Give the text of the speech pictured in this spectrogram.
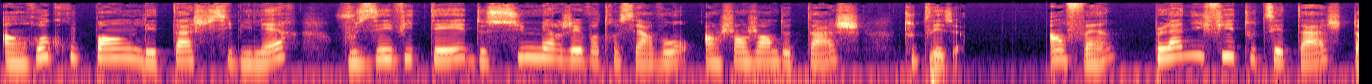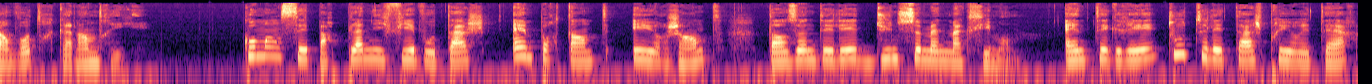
En regroupant les tâches similaires, vous évitez de submerger votre cerveau en changeant de tâche toutes les heures. Enfin, planifiez toutes ces tâches dans votre calendrier. Commencez par planifier vos tâches importantes et urgentes dans un délai d'une semaine maximum. Intégrez toutes les tâches prioritaires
